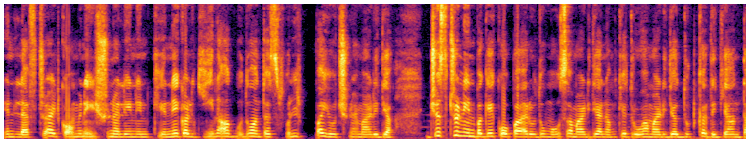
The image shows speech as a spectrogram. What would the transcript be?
ನಿನ್ನ ಲೆಫ್ಟ್ ರೈಟ್ ಕಾಂಬಿನೇಷನಲ್ಲಿ ನಿನ್ನ ಕೆನೆಗಳು ಏನಾಗ್ಬೋದು ಅಂತ ಸ್ವಲ್ಪ ಯೋಚನೆ ಮಾಡಿದ್ಯಾ? ಜಸ್ಟ್ ನಿನ್ನ ಬಗ್ಗೆ ಕೋಪ ಇರೋದು, ಮೋಸ ಮಾಡಿದ್ಯಾ, ನಂಬಿಕೆ ದ್ರೋಹ ಮಾಡಿದ್ಯಾ, ದುಡ್ಡು ಕದಿದ್ಯಾ ಅಂತ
